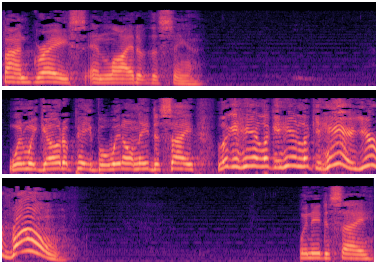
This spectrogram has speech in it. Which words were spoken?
find grace in light of the sin. When we go to people, we don't need to say, look at here, look at here, look at here, you're wrong. We need to say,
